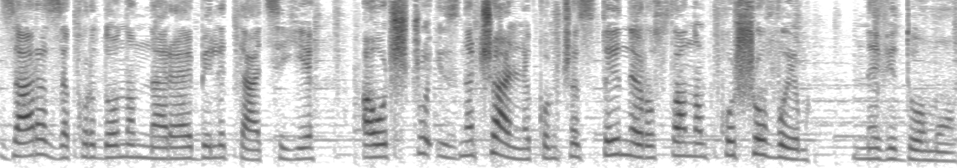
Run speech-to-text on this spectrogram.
зараз за кордоном на реабілітації. А от що із начальником частини Русланом Кошовим невідомо.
